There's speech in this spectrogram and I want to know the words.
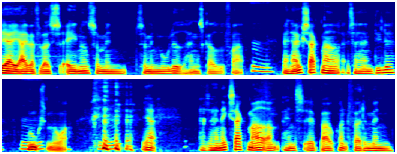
det er jeg i hvert fald også anet som en, som en mulighed, han har skrevet ud fra. Mm. Men han har jo ikke sagt meget, altså han er en lille Mm. mus med ord. Mm. Ja, altså han har ikke sagt meget om hans øh, baggrund for det, men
